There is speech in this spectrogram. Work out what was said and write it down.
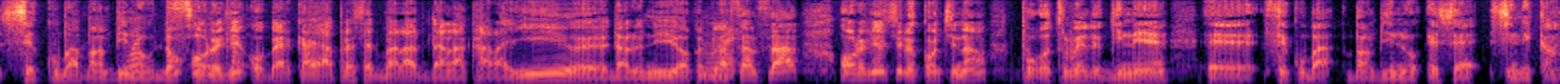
Sekouba Bambino. Ouais, Donc, on revient au Bercail après cette balade dans la Caraïbe, euh, dans le New York de la salsa. On revient sur le continent pour retrouver le Guinéen euh, Sekouba Bambino et c'est Sinikan.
